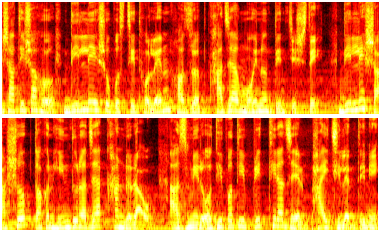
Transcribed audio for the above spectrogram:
সাথী সহ দিল্লি এসে উপস্থিত হলেন হজরত খাজা মঈনুদ্দিন চিস্তি দিল্লির শাসক তখন হিন্দু রাজা খান্ডরাও। আজমির অধিপতি পৃথ্বীরাজের ভাই ছিলেন তিনি।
